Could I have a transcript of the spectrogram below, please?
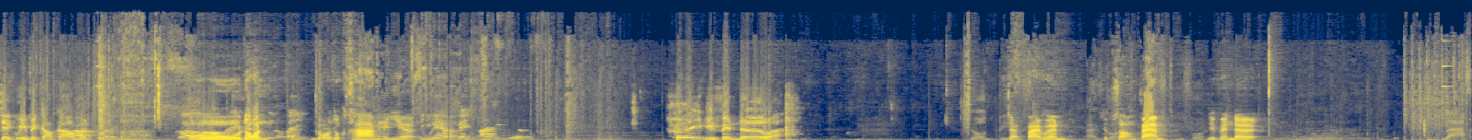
เจ็ตกูยิงไป99เพื่อนโอ้โหโดนโดนทุกทางไอ้เหี้ยเฮ้ยดีเฟนเดอร์ว่ะ Don't be จัดไปเพื่อน 12 แต้ม Defender Last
